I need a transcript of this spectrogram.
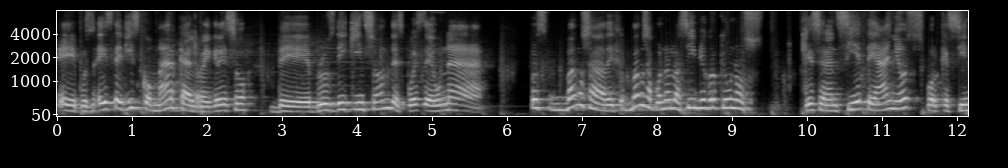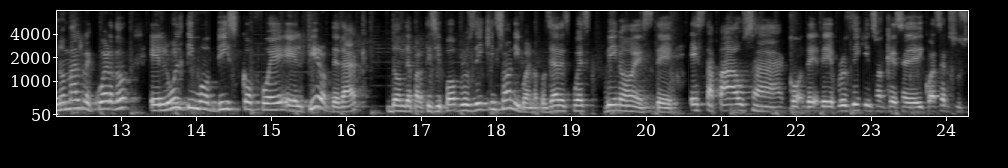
eh, pues este disco marca el regreso de Bruce Dickinson después de una, pues vamos a, vamos a ponerlo así, yo creo que unos que serán siete años, porque si no mal recuerdo, el último disco fue el Fear of the Dark, donde participó Bruce Dickinson y bueno, pues ya después vino este, esta pausa de, Bruce Dickinson que se dedicó a hacer sus,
